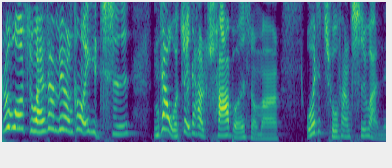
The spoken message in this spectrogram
如果我煮完饭没有人跟我一起吃，你知道我最大的 trouble 是什么吗？我会在厨房吃完呢、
